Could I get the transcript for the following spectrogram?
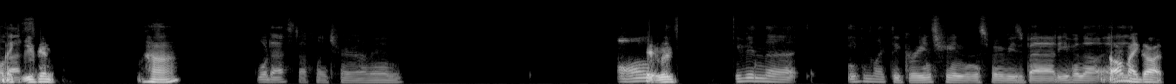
Like that's even, huh? well, that's definitely true. I mean, It all was. even the even like the green screen in this movie is bad, even though it Oh my God,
